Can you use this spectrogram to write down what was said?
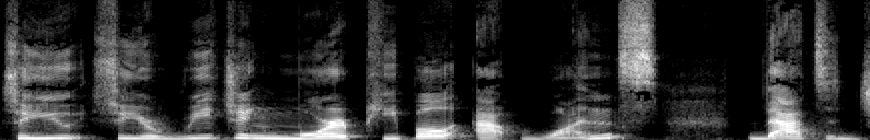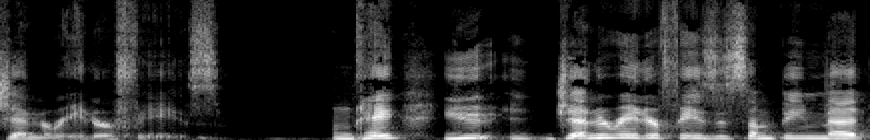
So you so you're reaching more people at once. That's a generator phase Okay? You generator phase is something that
